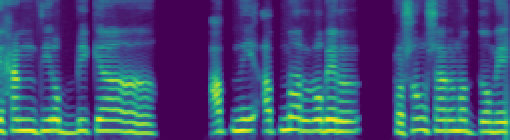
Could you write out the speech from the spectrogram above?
বিহামদি আপনি আপনার রবের প্রশংসার মাধ্যমে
